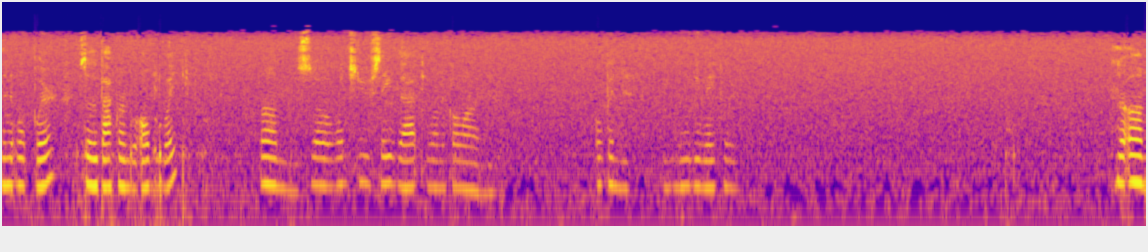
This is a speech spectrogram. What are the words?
then it won't blur. So the background will all be white. Um, so once you save that, you want to go on open movie maker. Um,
